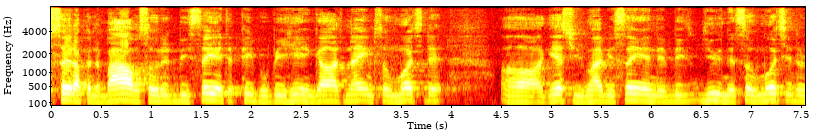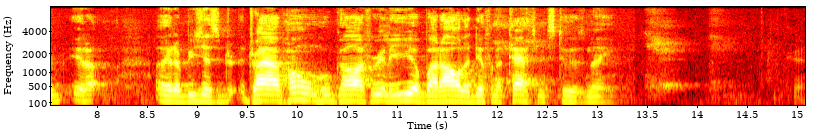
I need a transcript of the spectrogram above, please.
set up in the Bible so that it be said that people be hearing God's name so much that uh, I guess you might be saying they'd be using it so much it'll, it'll, it'll be just drive home who God really is about all the different attachments to his name. Okay.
